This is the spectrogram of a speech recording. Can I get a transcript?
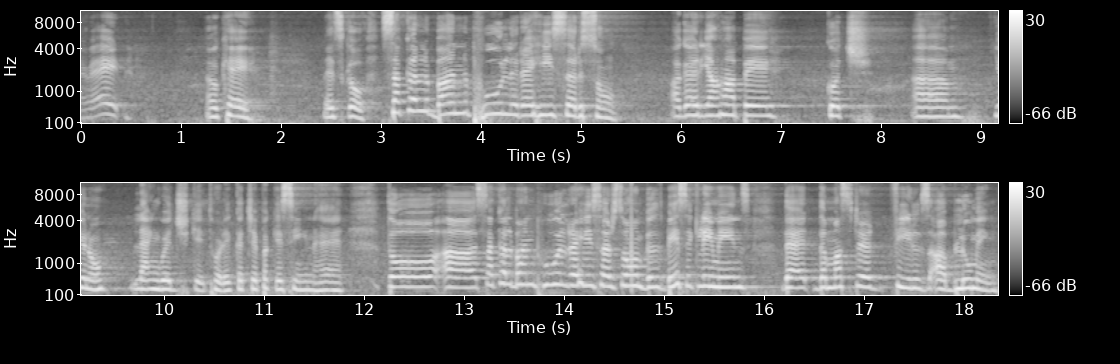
All right. Okay. Let's go. सकल बन फूल रही सरसों अगर यहाँ पे कुछ यू नो लैंग्वेज के थोड़े कच्चे पक्के सीन हैं तो uh, सकल बन फूल रही सरसों basically means that the mustard fields are blooming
